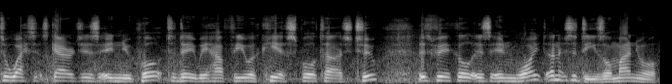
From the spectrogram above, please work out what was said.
to Wessex Garages in Newport. Today we have for you a Kia Sportage 2. This vehicle is in white and it's a diesel manual.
